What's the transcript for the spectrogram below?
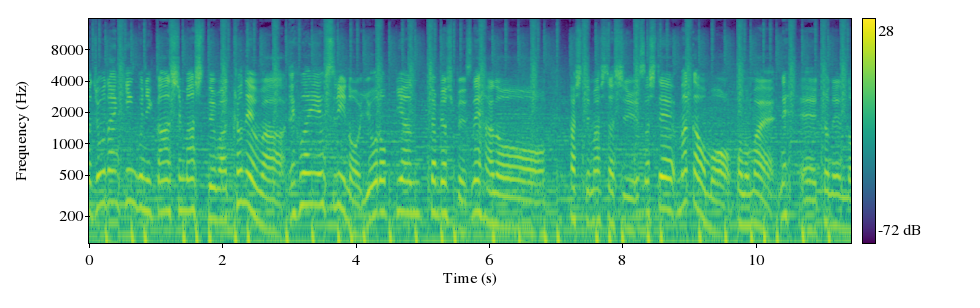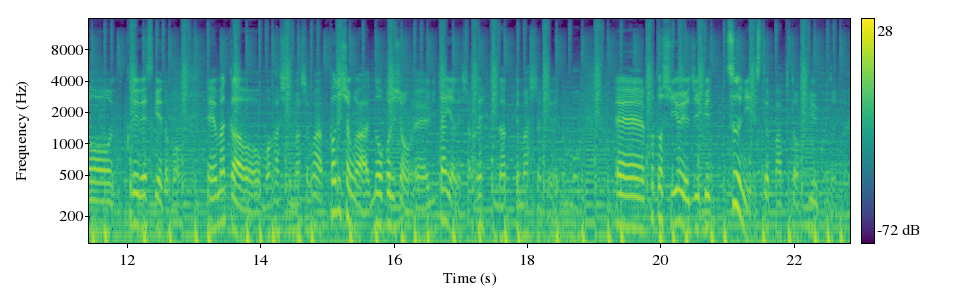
まあ、ジョーダンキングに関しましては去年は FIA F3 のヨーロピアンチャンピオンシップですね、あのー走ってましたしそしてマカオもこの前ね、えー去年の暮れですけれども、えーマカオも走ってました、まあ、ポジションがノーポジション、えーリタイアでしたかねなってましたけれども、えー今年いよいよ GP2 にステップアップということになります。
